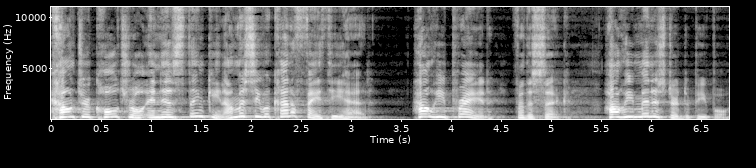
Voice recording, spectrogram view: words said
countercultural in his thinking. I'm going to see what kind of faith he had, how he prayed for the sick, how he ministered to people.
